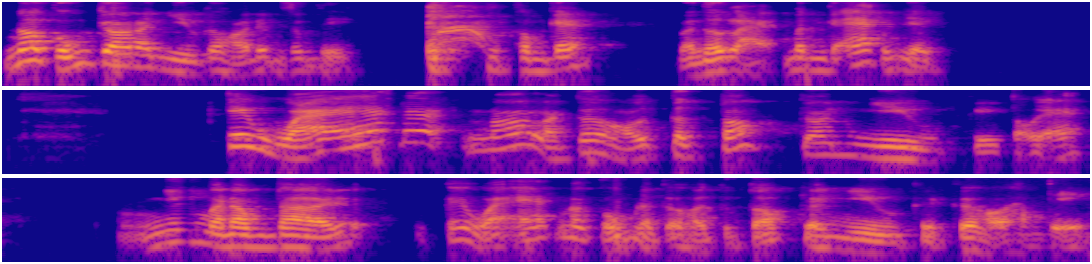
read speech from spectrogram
nó cũng cho ra nhiều cơ hội để mình sống thiện không kém. Và ngược lại mình cái ác cũng vậy. Cái quả ác đó nó là cơ hội cực tốt cho nhiều cái tội ác. Nhưng mà đồng thời cái quả ác nó cũng là cơ hội cực tốt cho nhiều cái cơ hội hành thiện.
